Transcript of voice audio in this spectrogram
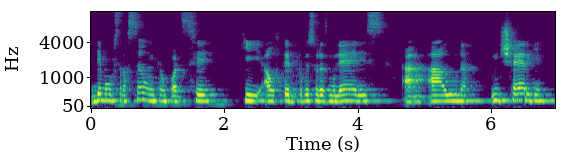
demonstração, então pode ser que ao ter professoras mulheres, a, a aluna enxergue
